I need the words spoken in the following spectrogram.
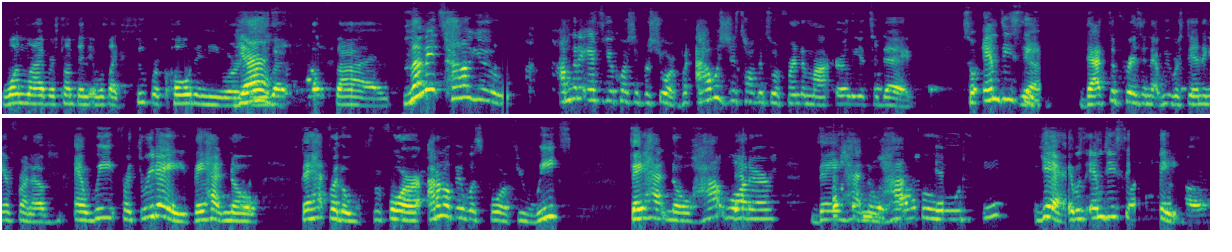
one live or something. It was like super cold in New York. Yes. Outside. Let me tell you, I'm gonna answer your question for sure. But I was just talking to a friend of mine earlier today. So MDC, Yeah. that's the prison that we were standing in front of, and we for three days they had no, they had for the for, for I don't know if it was for a few weeks, they had no hot water, they had no hot food. Yeah, it was MDC. Oh,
